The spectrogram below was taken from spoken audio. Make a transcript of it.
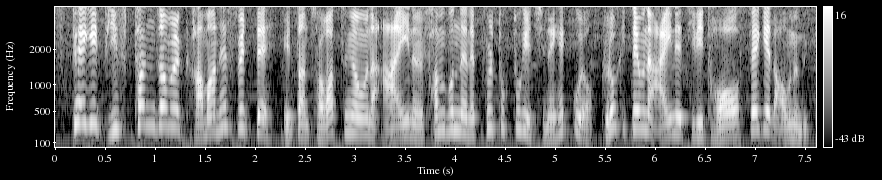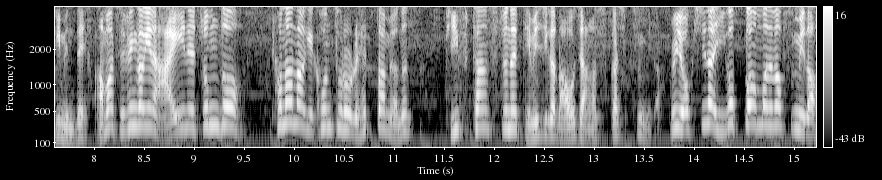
스펙이 비슷한 점을 감안했을 때 일단 저 같은 경우는 아인을 3분 내내 풀톡톡이 진행했고요. 그렇기 때문에 아인의 딜이 더 세게 나오는 느낌인데 아마 제 생각에는 아인을 좀더 편안하게 컨트롤을 했다면은 비슷한 수준의 데미지가 나오지 않았을까 싶습니다. 그리고 역시나 이것도 한번 해봤습니다.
